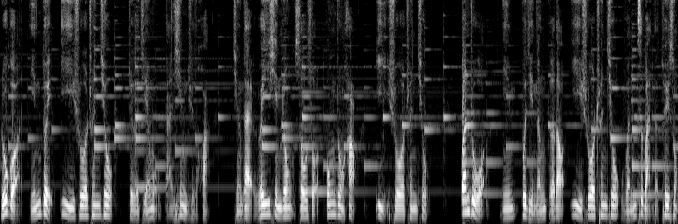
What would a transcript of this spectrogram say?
如果您对《一说春秋》这个节目感兴趣的话，请在微信中搜索公众号。一说春秋，关注我，您不仅能得到一说春秋文字版的推送，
